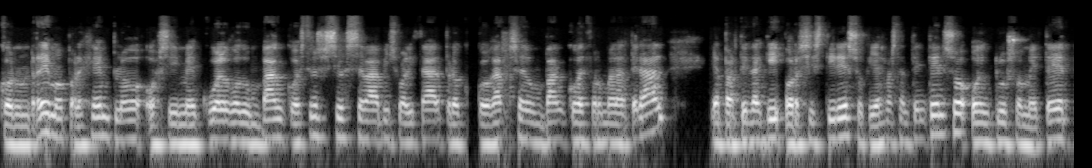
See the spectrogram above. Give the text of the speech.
con un remo, por ejemplo, o si me cuelgo de un banco. Este no sé si se va a visualizar, pero colgarse de un banco de forma lateral y a partir de aquí o resistir eso, que ya es bastante intenso, o incluso meter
